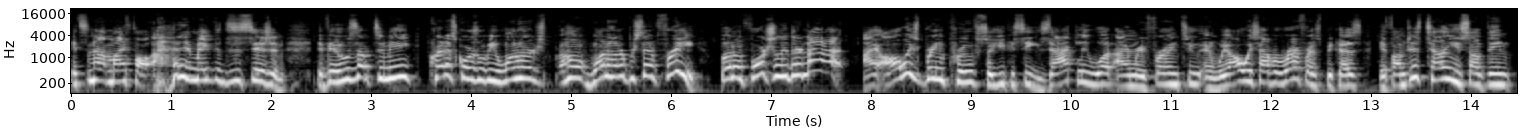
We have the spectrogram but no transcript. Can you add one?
It's not my fault. I didn't make the decision. If it was up to me, credit scores would be 100, 100% free, but unfortunately, they're not. I always bring proof so you can see exactly what I'm referring to, and we always have a reference because if I'm just telling you something,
